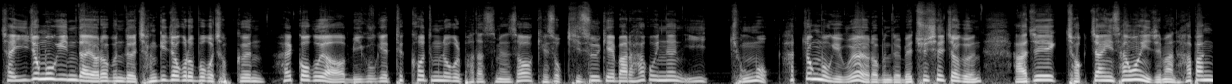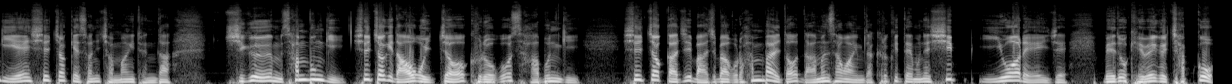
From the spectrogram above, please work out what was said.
자, 이 종목입니다. 여러분들 장기적으로 보고 접근할 거고요. 미국의 특허 등록을 받았으면서 계속 기술 개발을 하고 있는 이 종목, 핫 종목이고요. 여러분들 매출 실적은 아직 적장인 상황이지만 하반기에 실적 개선이 전망이 된다. 지금 3분기 실적이 나오고 있죠. 그러고 4분기 실적까지 마지막으로 한 발 더 남은 상황입니다. 그렇기 때문에 12월에 이제 매도 계획을 잡고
